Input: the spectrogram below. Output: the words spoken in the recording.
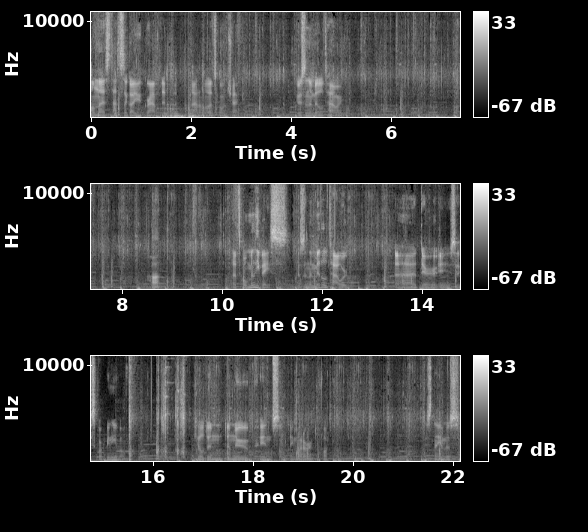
unless that's the guy who grabbed it, but I don't know. Let's go and check. It was in the middle tower. Huh? Let's go Millibase, because in the middle tower, uh, there is a Scorpion Evo. Killed in the noob in something, whatever the fuck his name is.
